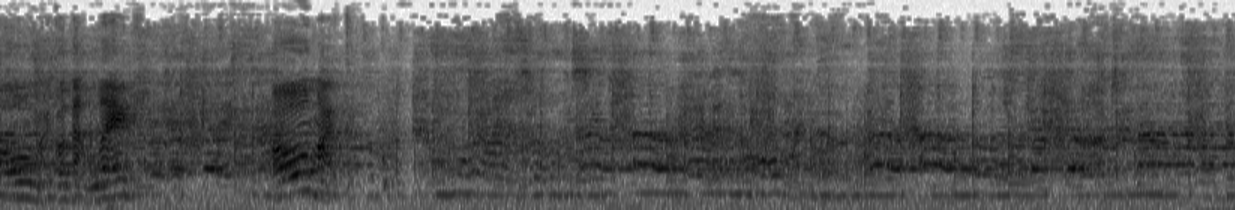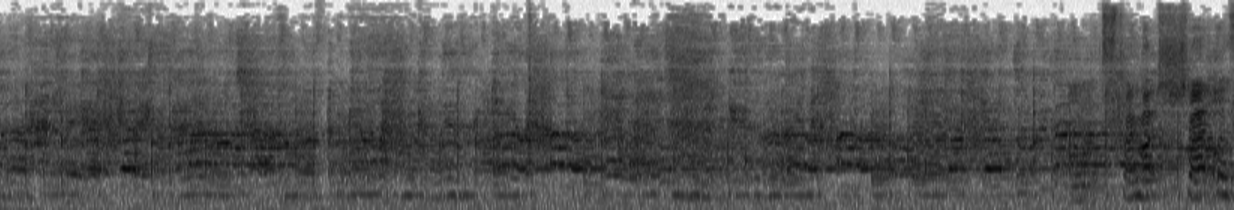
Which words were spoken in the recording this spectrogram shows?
Oh my god, that leg. Oh, shirtless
